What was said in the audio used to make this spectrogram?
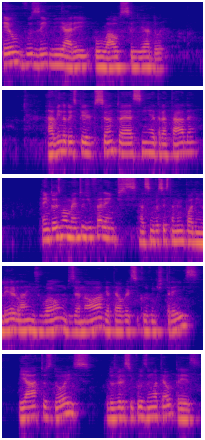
Eu vos enviarei o Auxiliador. A vinda do Espírito Santo é assim retratada em dois momentos diferentes. Assim vocês também podem ler lá em João 19 até o versículo 23 e Atos 2, dos versículos 1 até o 13.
